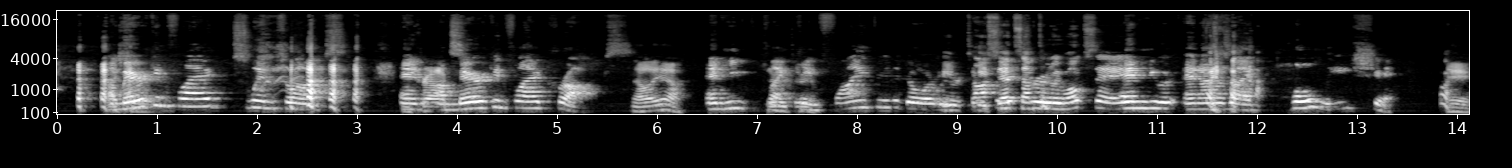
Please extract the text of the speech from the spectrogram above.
American flag swim trunks and Crocs. American flag Crocs, Oh yeah. and he Through like through. came flying through the door. We He, were he talking said it something through, we won't say. and he were, and I was like, "Holy shit!" hey,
